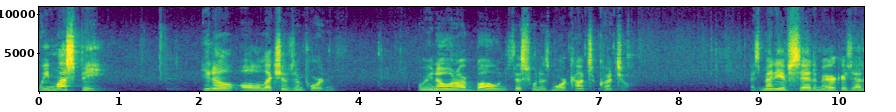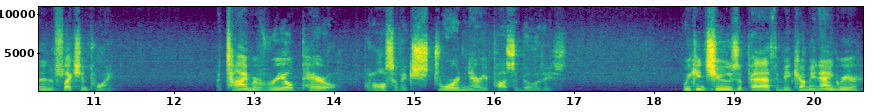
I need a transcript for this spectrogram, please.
We must be. You know, all elections are important. But we know in our bones this one is more consequential. As many have said, America is at an inflection point, a time of real peril, but also of extraordinary possibilities. We can choose a path of becoming angrier,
